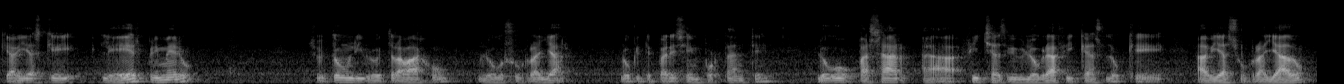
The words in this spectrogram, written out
que habías que leer primero, sobre todo un libro de trabajo, luego subrayar lo que te parece importante, luego pasar a fichas bibliográficas lo que había subrayado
